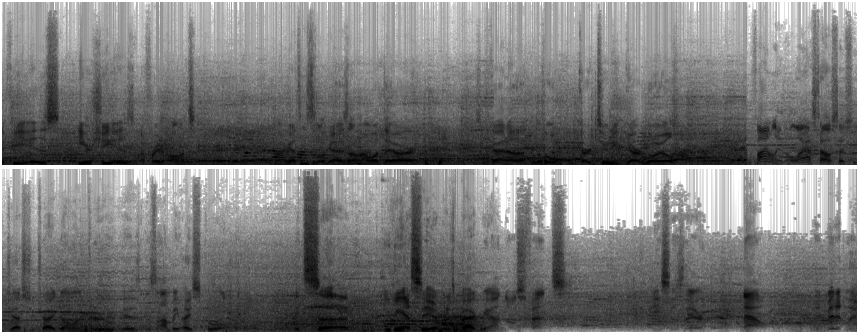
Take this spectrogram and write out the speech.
if he is, he or she is afraid of haunts. Oh, I got these little guys. I don't know what they are. Some kind of little cartoony gargoyle. Finally, the last house I suggest you try going through is the Zombie High School. It's, uh, you can't see it, but it's back beyond those fence pieces there. Now, admittedly,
